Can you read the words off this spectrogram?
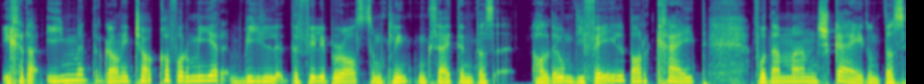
ich hatte immer der Granit Xhaka vor mir, weil der Philip Ross zum Clinton gesagt hat, dass halt um die Fehlbarkeit von dem Mensch geht und dass,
